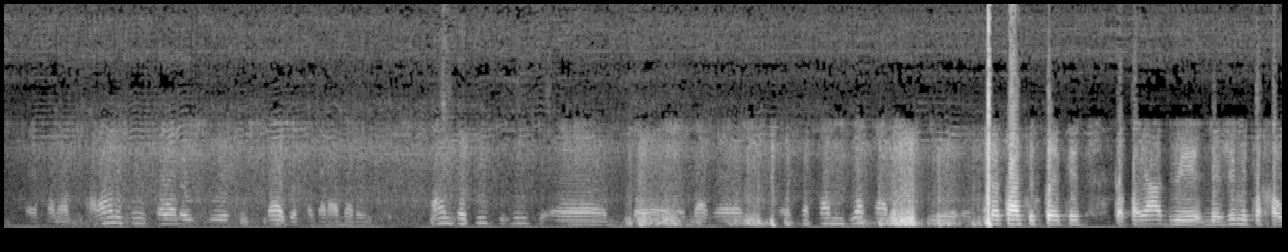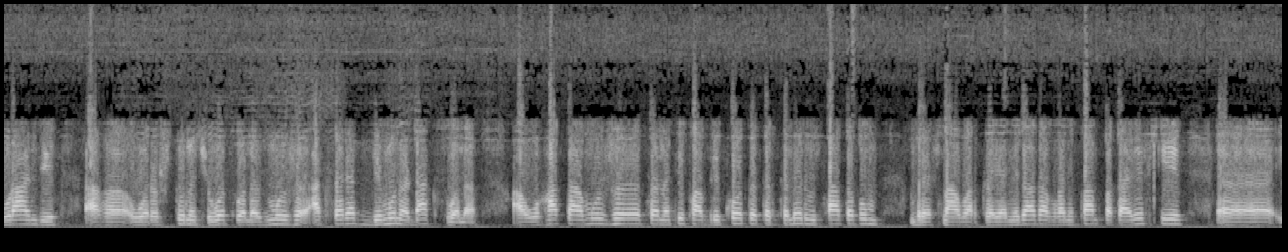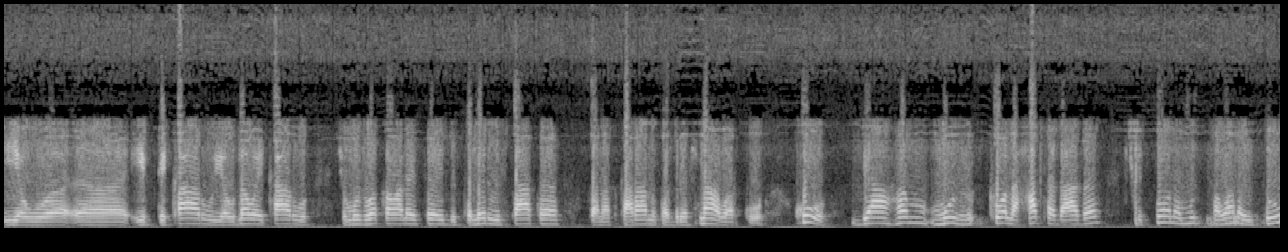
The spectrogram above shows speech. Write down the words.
ایا صنعتکارانو څنګه کولای شي دا جرخه برابره وکړي ان په دې کې موږ په دغه تقام دوه کاله کې تاسو ستاسو که په یاد وي د ژمي څخه وړاندې هغه ورښتونه چې وسوله زموږ اکثریت ډیمونه ډک سوله او حتی موږ صنعتي فابریکو ته تر څلرویشت ساعته هم برېښنا ورکړه، یعنې دا د افغانستان په تاریخ کې یو ابتکار و، یو نوی کار و چې موږ وکولای شوای د څلرویشت ساعته صنعتکارانو ته برېښنا ورکړو، خو بیا هم موږ ټوله هڅه دا ده چې څونه موږ کولای شو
